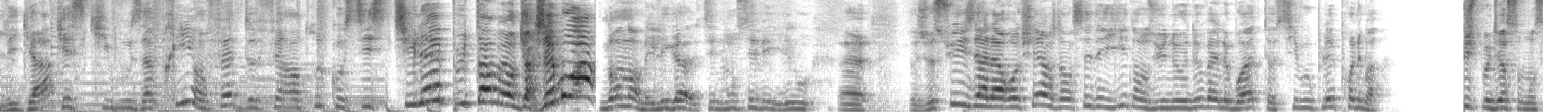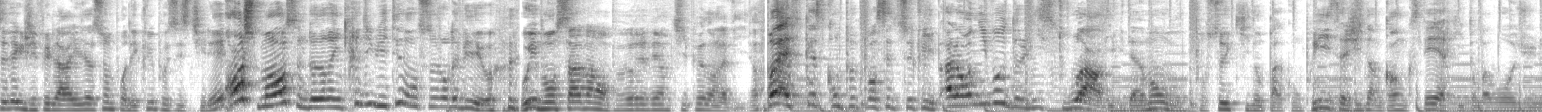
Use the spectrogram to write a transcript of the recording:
Les gars, qu'est-ce qui vous a pris en fait de faire un truc aussi stylé Putain, mais engagez-moi Non, non, mais les gars, c'est mon CV, il est où? Euh, Je suis à la recherche d'un CDI dans une nouvelle boîte, s'il vous plaît, prenez-moi. Je peux dire sur mon CV que j'ai fait de la réalisation pour des clips aussi stylés, franchement, ça me donnerait une crédibilité dans ce genre de vidéo. oui, bon, ça va, on peut rêver un petit peu dans la vie. hein. Bref, qu'est-ce qu'on peut penser de ce clip? Alors, au niveau de l'histoire, évidemment, pour ceux qui n'ont pas compris, il s'agit d'un gangster qui tombe amoureux d'une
